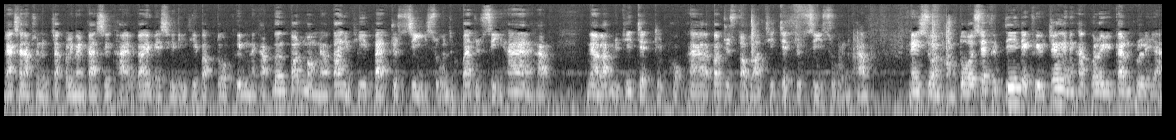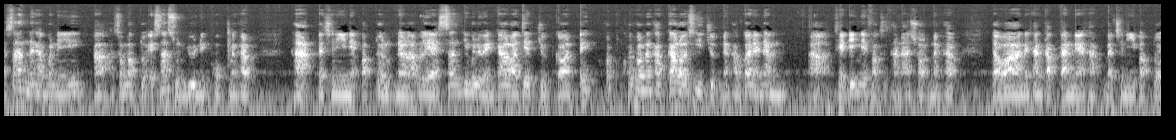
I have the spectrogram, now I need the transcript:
แรงสนับสนุนจากปริมาณการซื้อขาย แล้วก็ MACD ที่ปรับตัวขึ้นนะครับ เบื้องต้นมองแนวต้านอยู่ที่ 8.40 ถึง 8.45 นะครับ แนวรับอยู่ที่ 7.65 แล้วก็จุด stop loss ที่ 7.40 ครับ ในส่วนของตัว Safety Index Future นะครับกลยุทธ์การทุนระยะสั้นนะครับ วันนี้สำหรับตัว S50U16 นะครับ หากดัชนีเนี่ยปรับตัวหลุดแนวรับระยะสั้นที่บริเวณ 907 จุดก็เอ๊ะขอโทษนะครับ 904 จุดนะครับ ก็แนะนำเทรดดิ้งในฝั่งสถานะช็อตนะครับ แต่ว่าในทางกลับกันเนี่ยหากดัชนีปรับตัว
